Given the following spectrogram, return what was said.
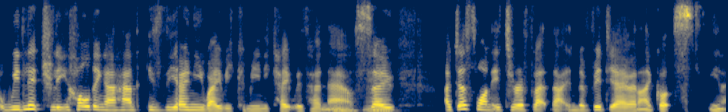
we literally holding her hand is the only way we communicate with her now. Mm-hmm. So I just wanted to reflect that in the video, and I got you know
